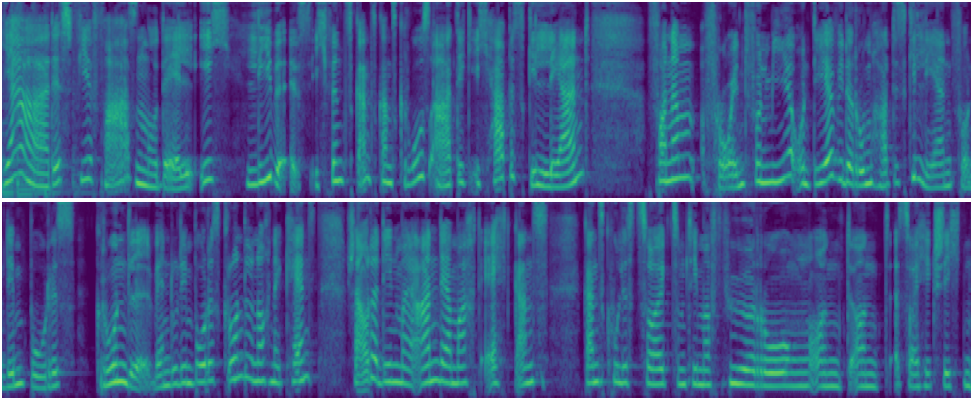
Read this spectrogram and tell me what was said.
Ja, das Vier-Phasen-Modell. Ich liebe es. Ich finde es ganz, ganz großartig. Ich habe es gelernt von einem Freund von mir und der wiederum hat es gelernt von dem Boris Grundl. Wenn du den Boris Grundl noch nicht kennst, schau dir den mal an. Der macht echt ganz, ganz cooles Zeug zum Thema Führung und, und solche Geschichten.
